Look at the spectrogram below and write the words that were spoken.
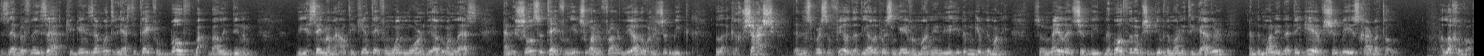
Zeh b'fnei zeh. Kigein zeh mutter. He has to take from both balidinim the same amount. He can't take from one more and the other one less. And he should also take from each one in front of the other one. It shouldn't be chash that this person feels that the other person gave him money and he didn't give the money. So Mele should be the both of them should give the money together, and the money that they give should be ischar batol. Halachavav.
